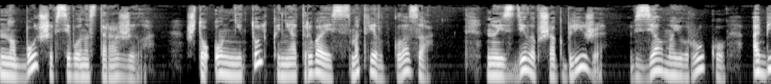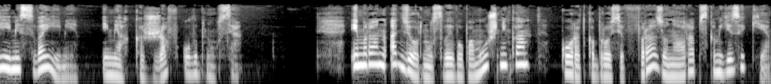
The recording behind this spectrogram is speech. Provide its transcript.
Но больше всего насторожило, что он не только не отрываясь смотрел в глаза, но и, сделав шаг ближе, взял мою руку обеими своими и, мягко сжав, улыбнулся. Имран отдернул своего помощника, коротко бросив фразу на арабском языке,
